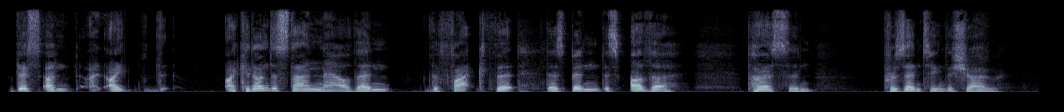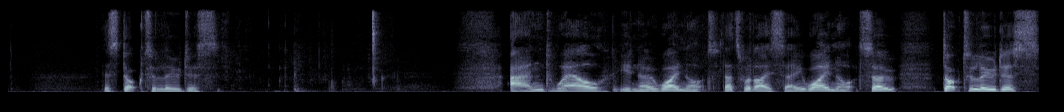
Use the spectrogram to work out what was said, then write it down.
this and I, I I can understand now then the fact that there's been this other person presenting the show. This Dr. Ludus. And, well, you know, why not? That's what I say. Why not? So, Dr. Ludus,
